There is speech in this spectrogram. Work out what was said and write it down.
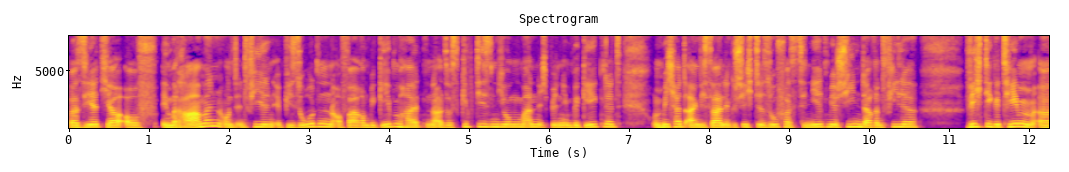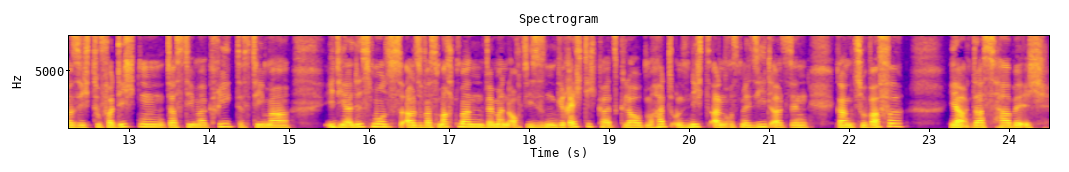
basiert ja auf im Rahmen und in vielen Episoden auf wahren Begebenheiten. Also es gibt diesen jungen Mann, ich bin ihm begegnet und mich hat eigentlich seine Geschichte so fasziniert. Mir schienen darin viele wichtige Themen äh, sich zu verdichten. Das Thema Krieg, das Thema Idealismus. Also was macht man, wenn man auch diesen Gerechtigkeitsglauben hat und nichts anderes mehr sieht als den Gang zur Waffe? Ja, das habe ich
